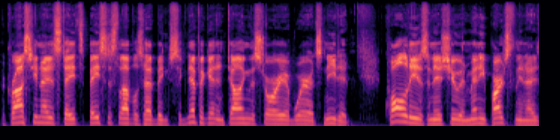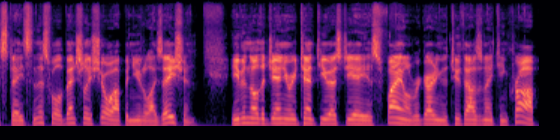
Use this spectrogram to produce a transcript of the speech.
Across the United States, basis levels have been significant in telling the story of where it's needed. Quality is an issue in many parts of the United States, and this will eventually show up in utilization. Even though the January 10th USDA is final regarding the 2019 crop,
